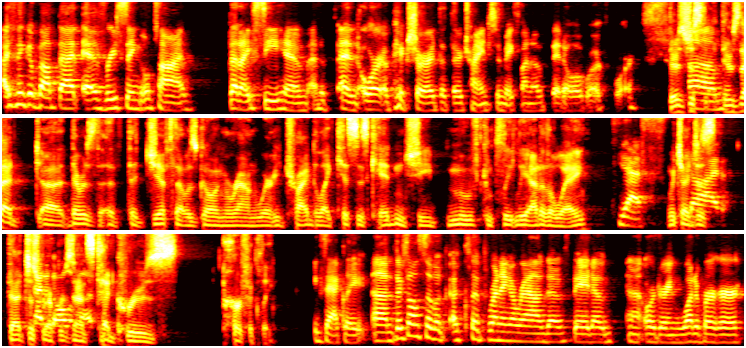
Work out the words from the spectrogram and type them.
I think about that every single time that I see him and and or a picture that they're trying to make fun of Beto O'Rourke for. There's just Um, there's that uh, there was the, the GIF that was going around where he tried to like kiss his kid and she moved completely out of the way, Yes, which I just that just That is all of represents. Ted Cruz perfectly. Exactly. Um, there's also a, a clip running around of Beto uh, ordering Whataburger,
